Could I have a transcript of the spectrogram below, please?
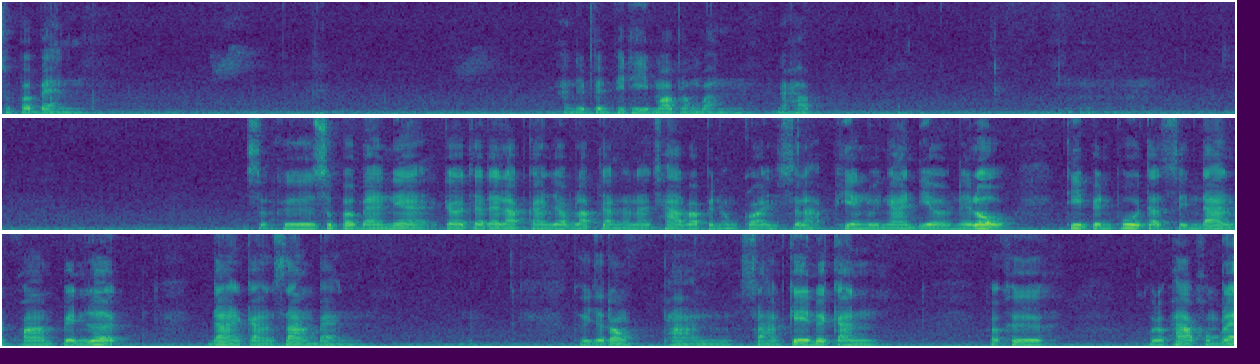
ซูเปอร์แบรนด์อันนี้เป็นพิธีมอบรางวัลนะครับ คือซูเปอร์แบรนด์เนี่ย ก็จะได้รับการยอมรับจากนานาชาติว่าเป็นองค์กรอิสระเพียงหน่วยงานเดียวในโลกที่เป็นผู้ตัดสินด้านความเป็นเลิศด้านการสร้างแบรนด์ คือจะต้องผ่าน 3 เกณฑ์ด้วยกัน ก็คือคุณภาพของแบร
